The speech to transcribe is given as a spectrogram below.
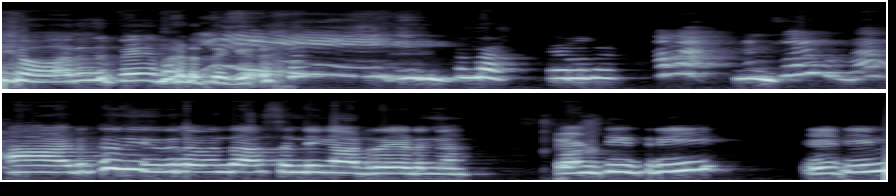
இவன் வரைஞ்சு பேய் படத்துக்கு. அடுத்தது இதுல வந்து அசெண்டிங் ஆர்டர் எடுங்க. Twenty three eighteen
